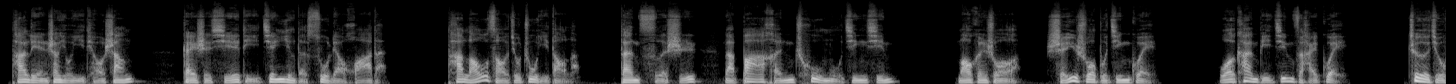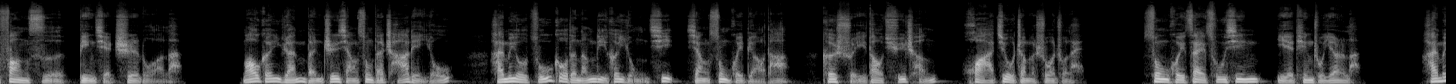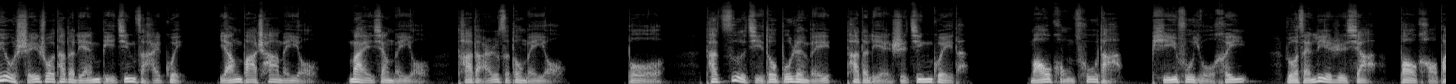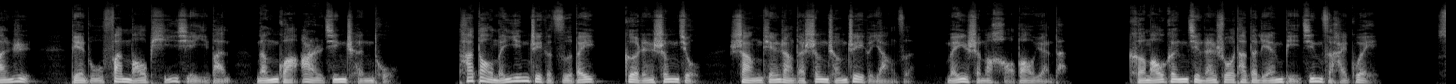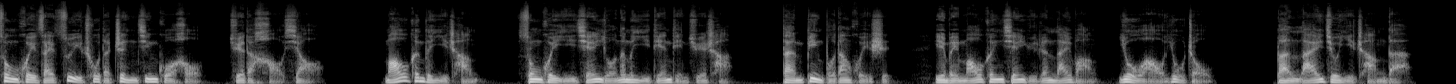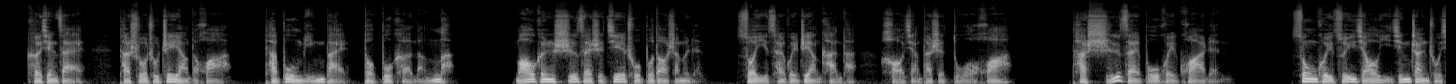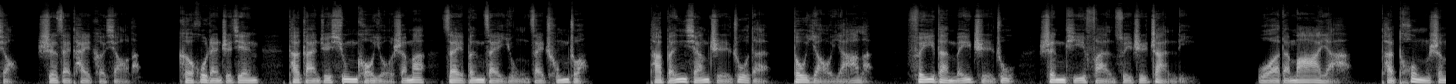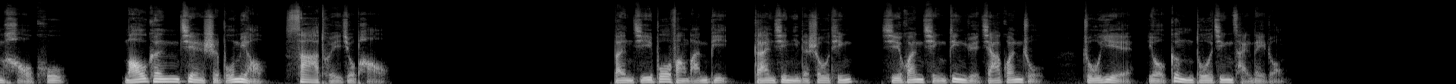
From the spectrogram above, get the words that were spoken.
他脸上有一条伤，该是鞋底坚硬的塑料划的。他老早就注意到了，但此时那疤痕触目惊心。毛根说：“谁说不金贵？我看比金子还贵。”这就放肆并且赤裸了。毛根原本只想送他茶脸油，还没有足够的能力和勇气向宋慧表达，可水到渠成。话就这么说出来，宋慧再粗心也听出音儿了。还没有谁说他的脸比金子还贵。杨八叉没有，麦香没有，他的儿子都没有。不，他自己都不认为他的脸是金贵的。毛孔粗大，皮肤黝黑，若在烈日下暴烤半日，便如翻毛皮鞋一般，能挂二斤尘土。他倒没因这个自卑，个人生就，上天让他生成这个样子。没什么好抱怨的，可毛根竟然说他的脸比金子还贵。宋慧在最初的震惊过后觉得好笑。毛根的异常，宋慧以前有那么一点点觉察，但并不当回事，因为毛根先与人来往又傲又轴，本来就异常的。可现在他说出这样的话，他不明白都不可能了。毛根实在是接触不到什么人，所以才会这样看他，好像他是朵花。他实在不会夸人，宋慧嘴角已经绽出笑，实在太可笑了。可忽然之间，他感觉胸口有什么在奔在涌在冲撞，他本想止住的都咬牙了，非但没止住，身体反随之站立。我的妈呀！他痛声嚎哭。毛根见势不妙，撒腿就跑。本集播放完毕，感谢您的收听，喜欢请订阅加关注。主页有更多精彩内容。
